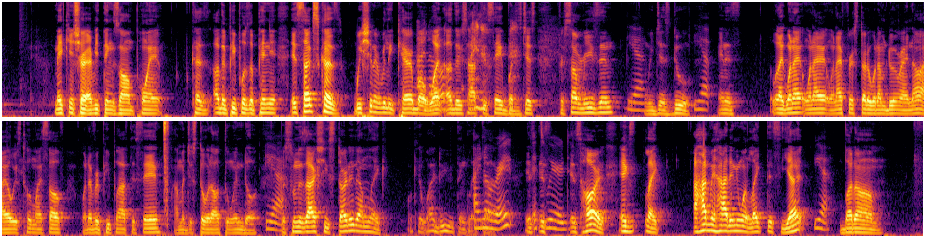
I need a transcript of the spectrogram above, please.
making sure everything's on point because other people's opinion. It sucks because we shouldn't really care about what others have to say, but it's just for some reason Yeah. we just do. Yep. And it's like when I when I when I first started what I'm doing right now, I always told myself whatever people have to say, I'm gonna just throw it out the window. Yeah. But as soon as I actually started, I'm like, okay, why do you think like that? I know, that? right? It's, weird. It's hard. It's like I haven't had anyone like this yet. yeah. But um,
